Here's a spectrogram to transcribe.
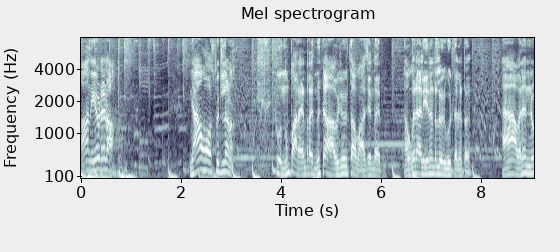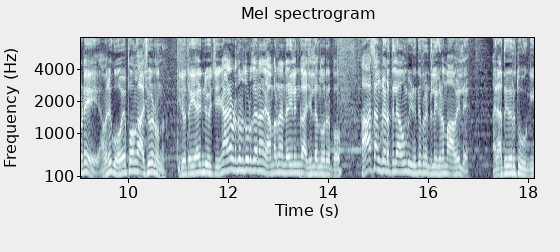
ആ നീ എവിടെടാ ഞാൻ ഹോസ്പിറ്റലാണ് ഒന്നും പറയണ്ട ഇന്ന് രാവിലെ ഒരു തമാശ ഉണ്ടായിരുന്നു നമുക്കൊരു അളിയനുണ്ടല്ലോ ഒരു കുരുത്തം കെട്ടവൻ ആ അവൻ എന്നോടേ അവന് ഗോവയിൽ പോകാൻ കാശ് വേണമെന്ന് ഇരുപത്തയ്യായിരം രൂപ ചോദിച്ചു ഞാൻ എവിടെ നിന്ന് എടുത്ത് കൊടുക്കാനാ ഞാൻ പറഞ്ഞ എന്റെ കയ്യിലും കാശില്ലെന്ന് പറഞ്ഞപ്പോൾ ആ സങ്കടത്തിൽ അവൻ വീടിന്റെ ഫ്രണ്ടിൽ ഇങ്ങനെ മാവില്ലേ അതിനകത്ത് കയറി തൂങ്ങി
